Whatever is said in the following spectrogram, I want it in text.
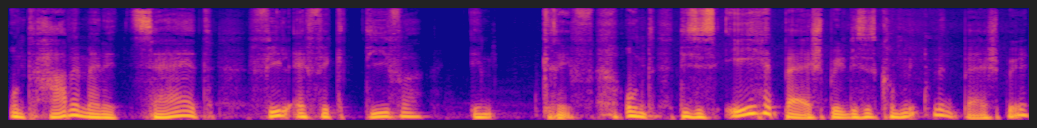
und habe meine Zeit viel effektiver im Griff. Und dieses Ehebeispiel, dieses Commitment-Beispiel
